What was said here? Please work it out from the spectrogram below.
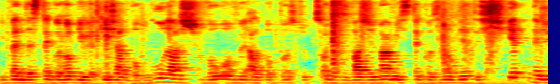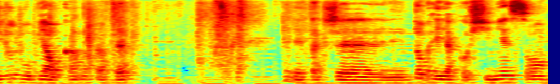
i będę z tego robił jakiś albo gulasz wołowy, albo po prostu coś z warzywami z tego zrobię. To jest świetne źródło białka, naprawdę. Yy, Także yy, dobrej jakości mięso.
